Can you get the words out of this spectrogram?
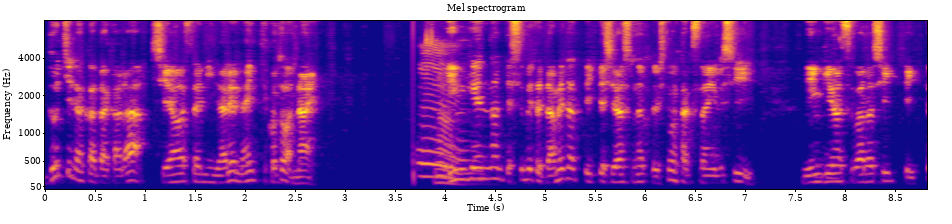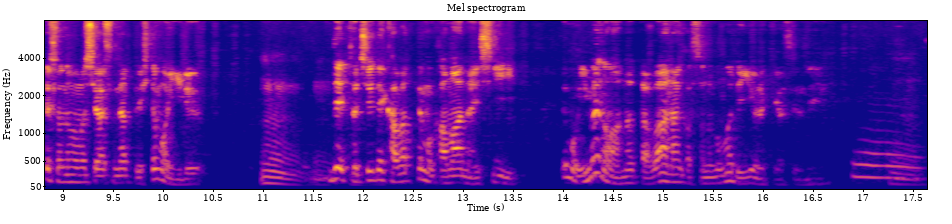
どちらかだから幸せになれないってことはない。うん人間なんて全てダメだって言って幸せになってる人もたくさんいるし、人間は素晴らしいって言ってそのまま幸せになってる人もいる。うん。で、途中で変わっても構わないし、でも今のあなたはなんかそのままでいいような気がするね。うん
